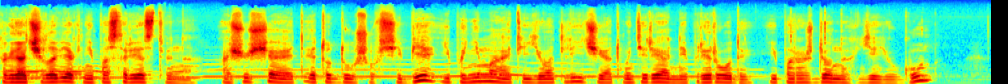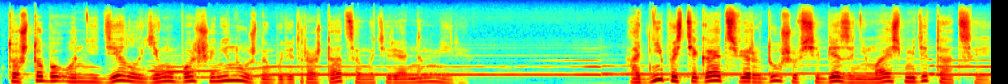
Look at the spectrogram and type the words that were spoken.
когда человек непосредственно ощущает эту душу в себе и понимает ее отличие от материальной природы и порожденных ею гун, то что бы он ни делал, ему больше не нужно будет рождаться в материальном мире. Одни постигают сверхдушу в себе, занимаясь медитацией.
